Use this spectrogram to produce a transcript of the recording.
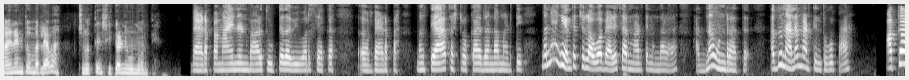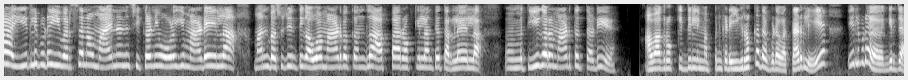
ಮೈನಣ್ಣು ತೊಂಬರ್ಲಿ ಚಲೋತ್ತೆ ಶಿಕರಣಿ ಉಣ್ಣು ಅಂತೆ. ಬೇಡಪ್ಪ ಮಾಯನಣ್ಣು ಭಾಳ ತುಟ್ಟದ ವಿವರ್ಸ್ ಯಾಕ? ಬೇಡಪ್ಪ. ಮತ್ತೆ ಯಾಕೆ ಅಷ್ಟು ರೊಕ್ಕ ದಂಡ ಮಾಡ್ತಿ? ಮನ್ಯಾಗ ಎಂತ ಚಲೋ ಅವ್ವ, ಬ್ಯಾಳೆ ಸಾರು ಮಾಡ್ತೇನೆ ಅಂದಾಳ. ಅದನ್ನ ಉಂಡ್ರಾತ. ಅದು ನಾನೇ ಮಾಡ್ತೀನಿ ತಗೋಪ್ಪ ಅಕ್ಕ, ಇರ್ಲಿ ಬಿಡು, ಈ ವರ್ಷ ನಾವು ಮಾಯನ ಚಿಕಣಿ ಹೋಳಿಗೆ ಮಾಡೇ ಇಲ್ಲ. ಮನ್ ಬಸು ಚಿಂತಿಗೆ ಅವ್ವ ಮಾಡ್ಬೇಕಂದ್ಲ, ಅಪ್ಪ ರೊಕ್ಕಿಲ್ಲ ಅಂತ, ತರಲೇ ಇಲ್ಲ. ಮತ್ತೆ ಈಗಾರ ಮಾಡ್ತದ ತಡಿ. ಅವಾಗ ರೊಕ್ಕಿದ್ದಿಲ್ಲ ನಿಮ್ಮ ಅಪ್ಪನ ಕಡೆ. ಈಗ ರೊಕ್ಕದ ಬಿಡವ ತರಲಿ. ಇರ್ಲಿ ಬಿಡ, ಗಿರ್ಜಾ.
